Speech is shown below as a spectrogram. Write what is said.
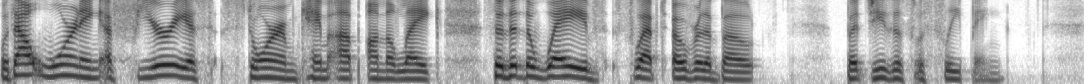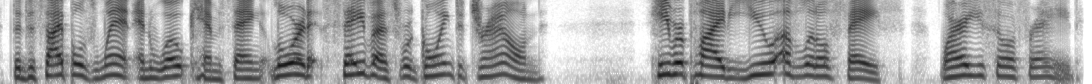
Without warning, a furious storm came up on the lake, so that the waves swept over the boat. But Jesus was sleeping. The disciples went and woke him, saying, Lord, save us, we're going to drown. He replied, You of little faith, why are you so afraid?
